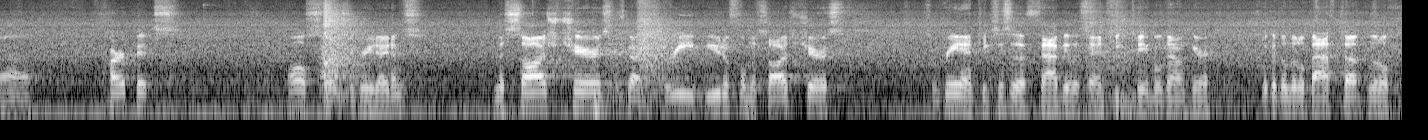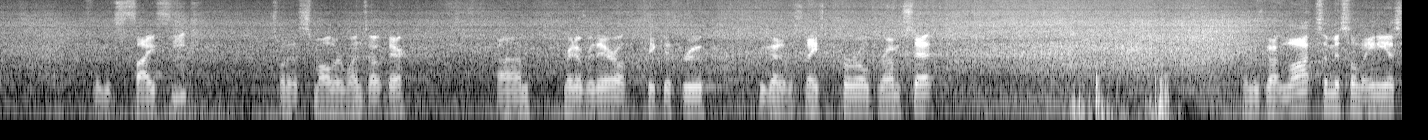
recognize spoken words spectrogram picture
uh, carpets, all sorts of great items. Massage chairs, we've got three beautiful massage chairs. Some great antiques. This is a fabulous antique table down here. Look at the little bathtub, little, look it's five feet. It's one of the smaller ones out there. Um, right over there, I'll take you through. We got this nice pearl drum set. And we've got lots of miscellaneous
